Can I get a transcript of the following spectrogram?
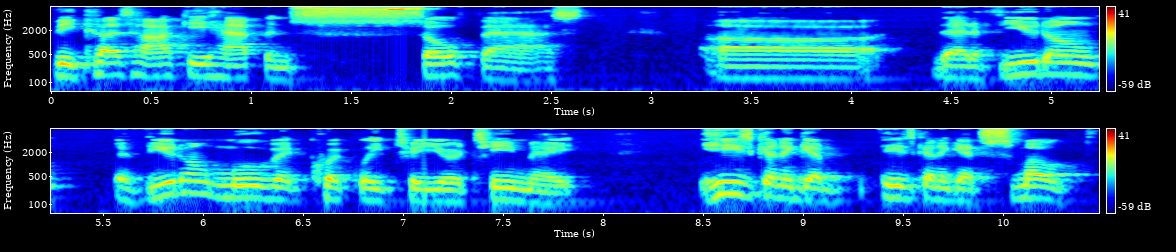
because hockey happens so fast uh, that if you don't if you don't move it quickly to your teammate, he's going to get he's going to get smoked.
